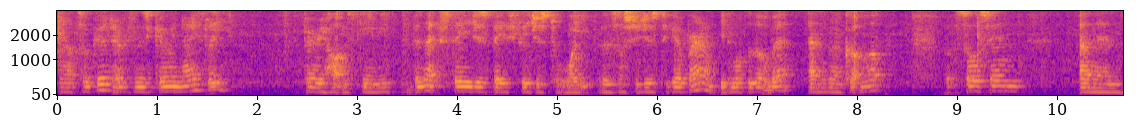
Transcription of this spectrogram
That's all good, everything's going nicely. Very hot and steamy. The next stage is basically just to wait for the sausages to go brown. Heat them up a little bit and I'm going to cut them up, put the sauce in, and then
